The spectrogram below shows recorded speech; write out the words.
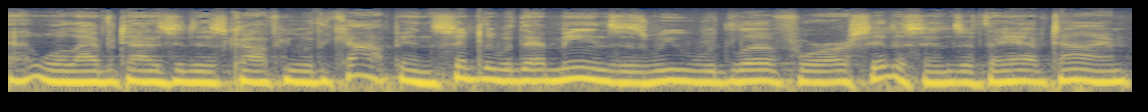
uh, we'll advertise it as Coffee with a Cop. And simply what that means is we would love for our citizens, if they have time,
